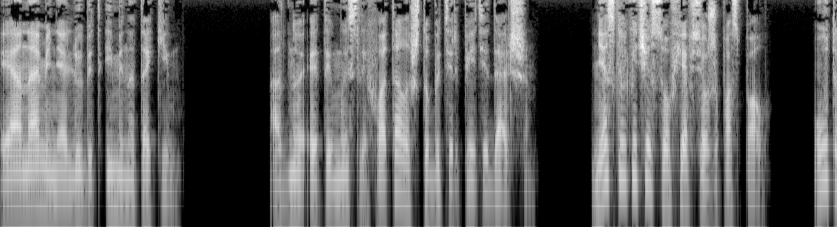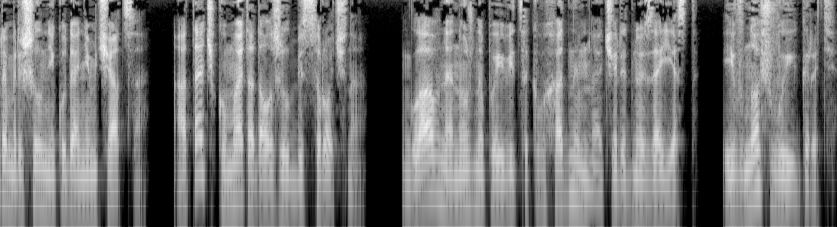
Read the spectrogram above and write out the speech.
и она меня любит именно таким. Одной этой мысли хватало, чтобы терпеть и дальше. Несколько часов я все же поспал. Утром решил никуда не мчаться, а тачку Мэтт одолжил бессрочно. Главное, нужно появиться к выходным на очередной заезд, и вновь выиграть.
